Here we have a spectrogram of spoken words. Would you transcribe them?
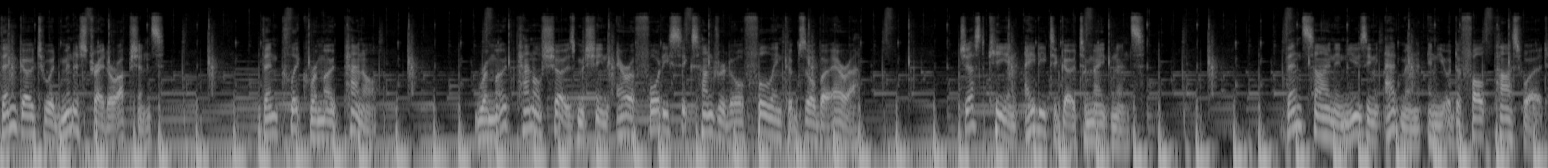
Then go to Administrator Options. Then click Remote Panel. Remote Panel shows machine error 4600 or full ink absorber error. Just key in 80 to go to Maintenance. Then sign in using admin and your default password.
